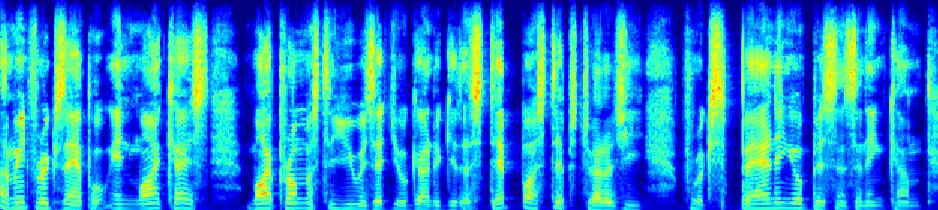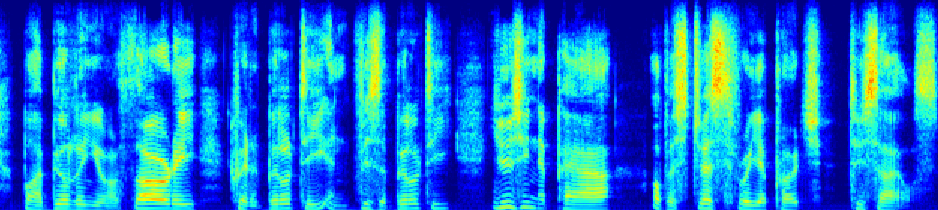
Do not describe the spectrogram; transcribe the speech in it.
I mean, for example, in my case, my promise to you is that you're going to get a step by step strategy for expanding your business and income by building your authority, credibility, and visibility using the power of a stress-free approach to sales.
